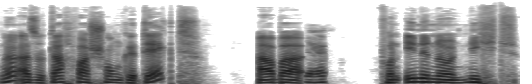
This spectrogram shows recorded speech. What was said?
ne, also Dach war schon gedeckt, aber ja von innen noch nicht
